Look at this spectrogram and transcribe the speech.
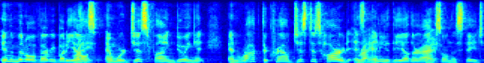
in the middle of everybody Right. else and were just fine doing it and rocked the crowd just as hard as Right. any of the other acts Right. on the stage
